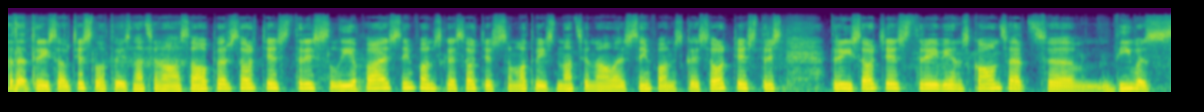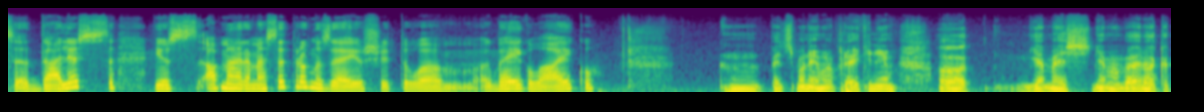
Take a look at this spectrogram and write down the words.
Tātad trīs orķestri, Latvijas Nacionālās operas orķestris, Liepājas simfoniskais orķestris un Latvijas Nacionālais simfoniskais orķestris. Trīs orķestri, viens koncerts, um, divas daļas. Jūs apmēram esat prognozējuši to um, beigu laiku? Mm, pēc maniem aprēķiniem, ja mēs ņemam vērā, ka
